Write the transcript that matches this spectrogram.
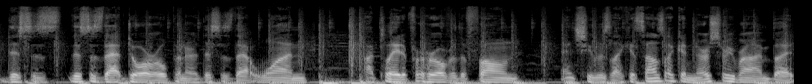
this is this is that door opener. This is that one. I played it for her over the phone, and she was like, "It sounds like a nursery rhyme, but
